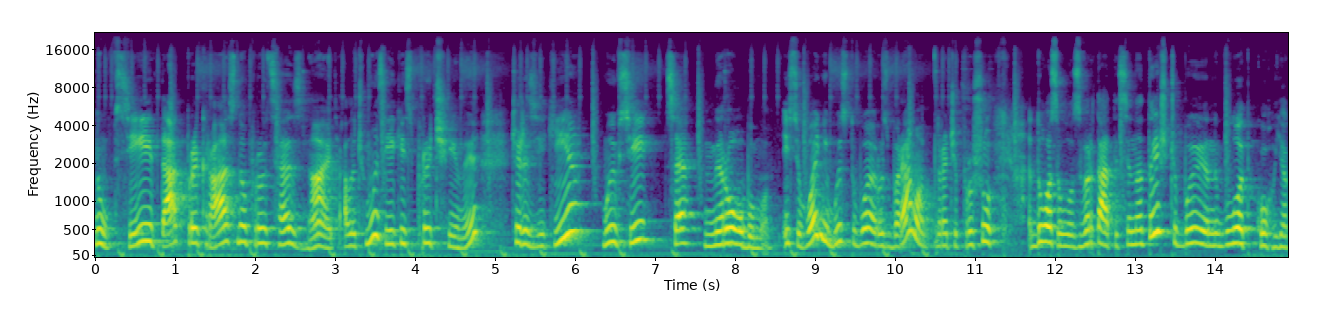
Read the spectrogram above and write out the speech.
ну всі так прекрасно про це знають. Але чомусь є якісь причини, через які ми всі це не робимо. І сьогодні ми з тобою розберемо. До речі, прошу дозволу звертатися на те, щоб не було такого, як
